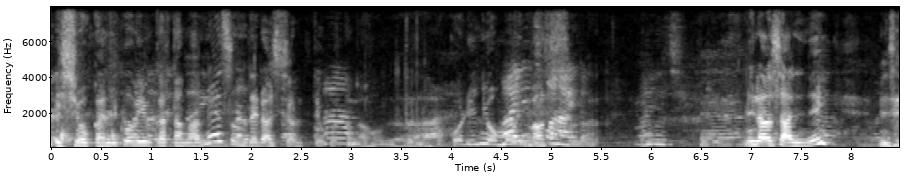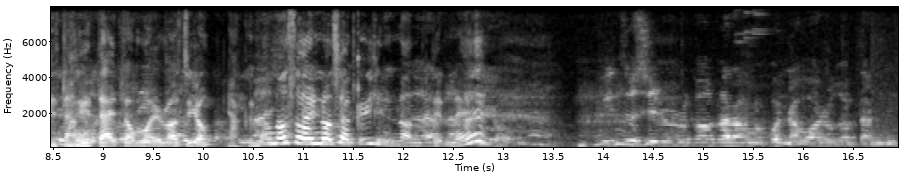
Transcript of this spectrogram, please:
石岡にこういう方がね住んでらっしゃるっていうことが本当に誇りに思います。皆さんに見せてあげたいと思いますよ。107歳の作品なんてね。いつ知るのかわからんがこんな悪かったのに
